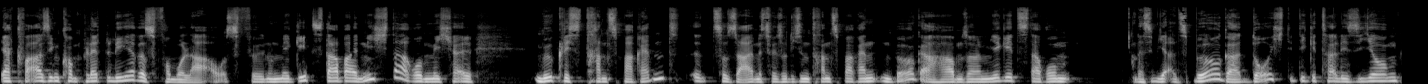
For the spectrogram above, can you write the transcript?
ja quasi ein komplett leeres Formular ausfüllen. Und mir geht's dabei nicht darum, Michael, möglichst transparent äh, zu sein, dass wir so diesen transparenten Bürger haben, sondern mir geht es darum, dass wir als Bürger durch die Digitalisierung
